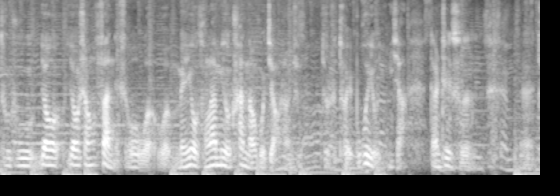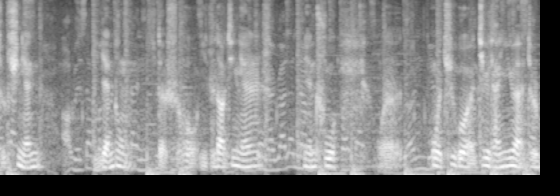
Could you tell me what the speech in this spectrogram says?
突出腰腰伤犯的时候，我我没有从来没有串到过脚上去。就是腿不会有影响，但这次，呃，就去年严重的时候，一直到今年年初，我我去过积水潭医院，就是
